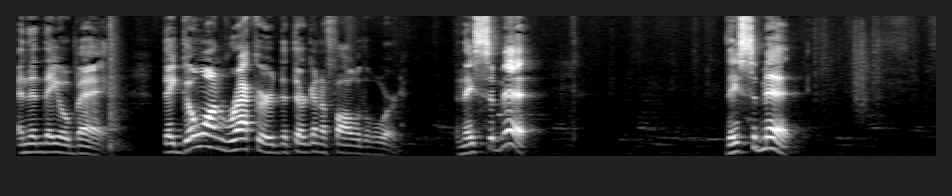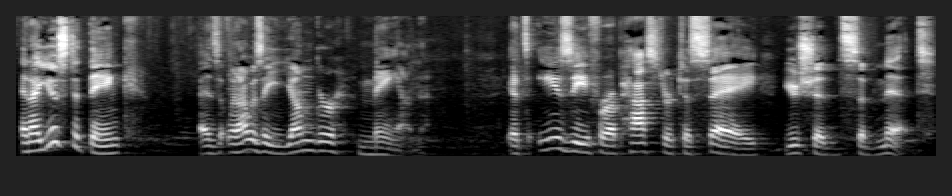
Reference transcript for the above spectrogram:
and then they obey. They go on record that they're going to follow the Lord. And they submit. They submit. And I used to think, as when I was a younger man, it's easy for a pastor to say you should submit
